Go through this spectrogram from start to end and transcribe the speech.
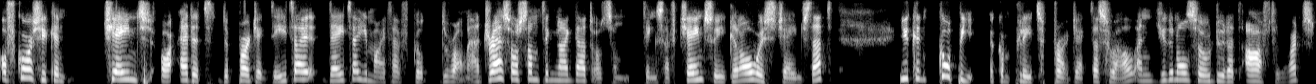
Of course, you can change or edit the project data, data. You might have got the wrong address or something like that, or some things have changed. So you can always change that. You can copy a complete project as well, and you can also do that afterwards.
